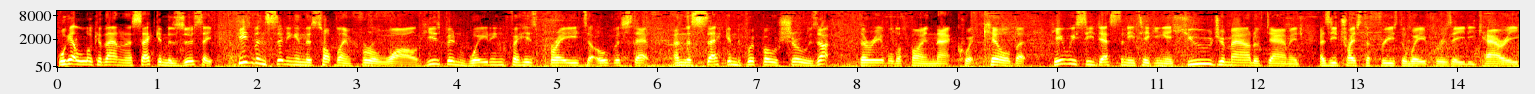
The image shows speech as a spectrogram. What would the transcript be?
we'll get a look at that in a second. As he's been sitting in this top lane for a while. He's been waiting for his prey to overstep, and the second Bwipo shows up, they're able to find that quick kill. But here we see Destiny taking a huge amount of damage as he tries to freeze the wave for his AD carry.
